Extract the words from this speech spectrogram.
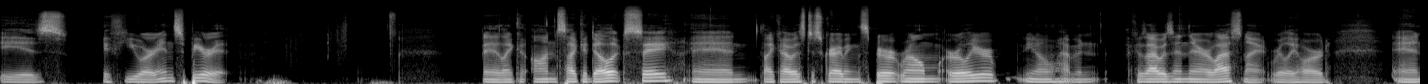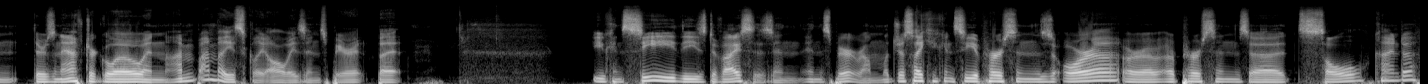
is if you are in spirit, uh, like on psychedelics, say, and like I was describing the spirit realm earlier, you know, having because I was in there last night really hard, and there's an afterglow, and I'm I'm basically always in spirit, but you can see these devices in in the spirit realm, just like you can see a person's aura or a, a person's uh, soul, kind of.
